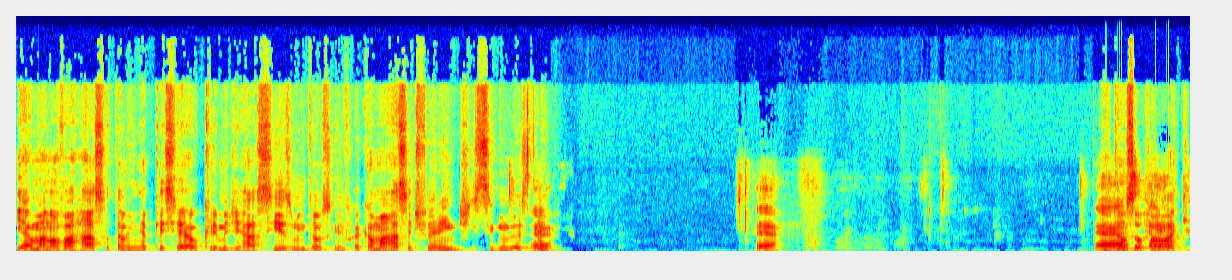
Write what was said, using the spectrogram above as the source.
E é uma nova raça também, né? Porque se é o crime de racismo, então significa que é uma raça diferente, segundo o STF. É. é. É, então, se eu, falar que,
